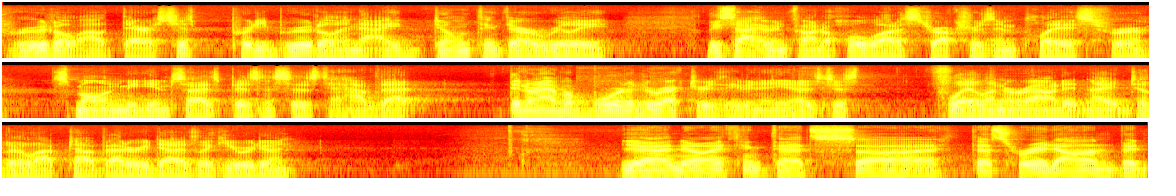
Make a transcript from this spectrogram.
brutal out there. It's just pretty brutal, and I don't think there are really, at least I haven't found a whole lot of structures in place for small and medium sized businesses to have that. They don't have a board of directors even. You know, it's just flailing around at night until their laptop battery dies, like you were doing. Yeah, no, I think that's uh, that's right on. But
